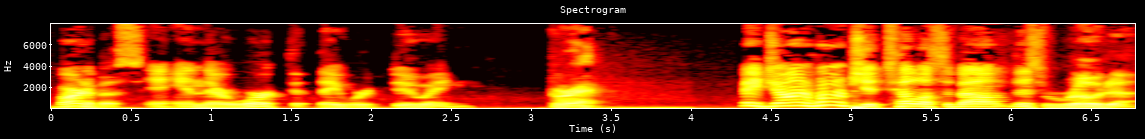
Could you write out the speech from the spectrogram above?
Barnabas in, in their work that they were doing. Correct. Hey, John, why don't you tell us about this Rhoda?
